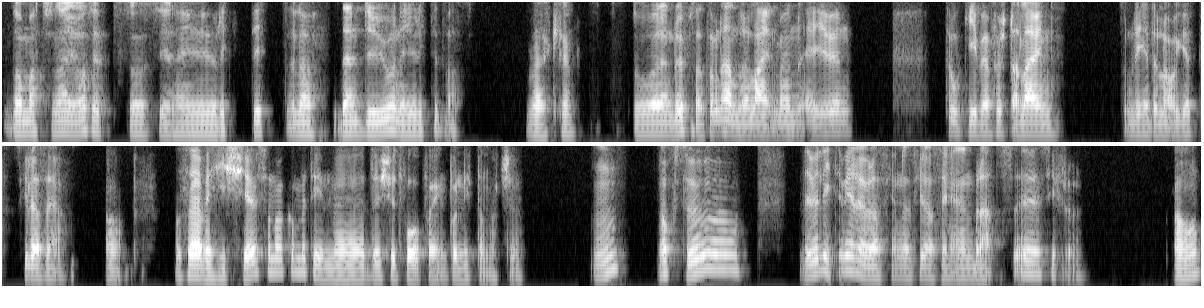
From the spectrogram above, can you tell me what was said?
de matcherna jag har sett så ser han ju riktigt, eller den duon är ju riktigt vass. Verkligen. Står ändå uppsatt som en andra line, men är ju en tokgiven första line som leder laget, skulle jag säga. Ja. Och så har vi Hischer som har kommit in med 22 poäng på 19 matcher. Mm. Också, det är väl lite mer överraskande skulle jag säga än Bratts eh, siffror. Ja,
